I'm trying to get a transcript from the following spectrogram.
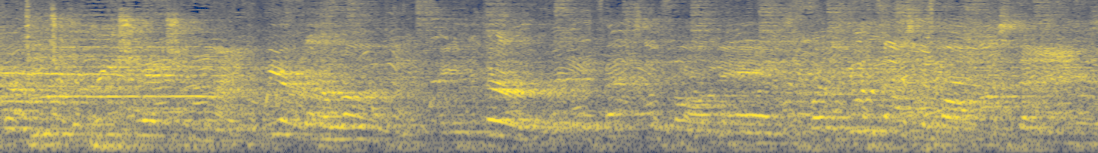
for Teachers Appreciation Night, we are going to run a third grade basketball game for the youth basketball Mustangs.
